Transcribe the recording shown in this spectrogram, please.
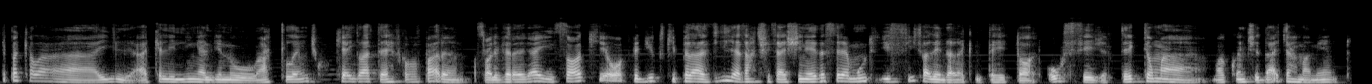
tipo aquela ilha, aquela ilhinha ali no Atlântico que a Inglaterra ficava parando. Só liberaria aí. Só que eu acredito que pelas ilhas artificiais chinesas seria muito difícil adentrar naquele território. Ou seja, teria que ter uma uma, uma quantidade de armamento,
